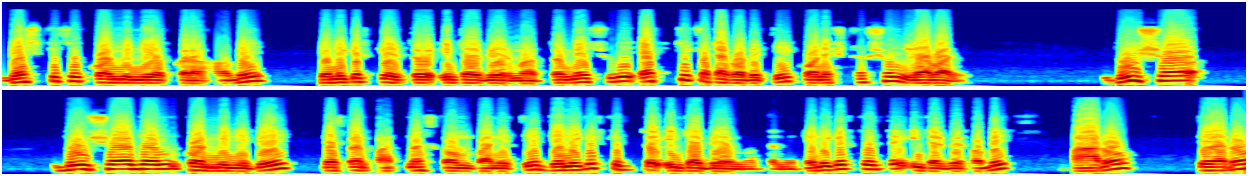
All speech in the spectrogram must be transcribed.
বেশ কিছু কর্মী নিয়োগ করা হবে। ডেলিগেট কৃত ইন্টারভিউ এর মাধ্যমে শুধু একটি ক্যাটাগরিতে কনস্ট্রাকশন লেবারে দুইশো দুইশো জন কর্মী নিবে নেসমান পার্টনার্স কোম্পানিতে ডেলিগেট কৃত ইন্টারভিউ এর মাধ্যমে। ডেলিগেট কৃত ইন্টারভিউ হবে বারো, তেরো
